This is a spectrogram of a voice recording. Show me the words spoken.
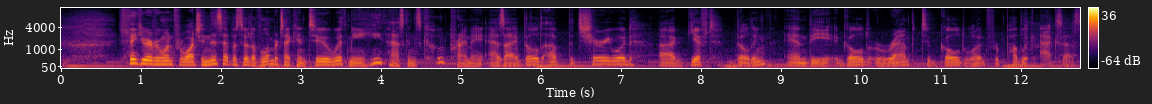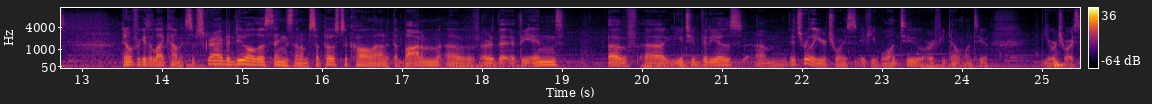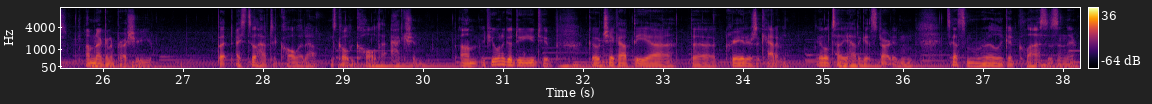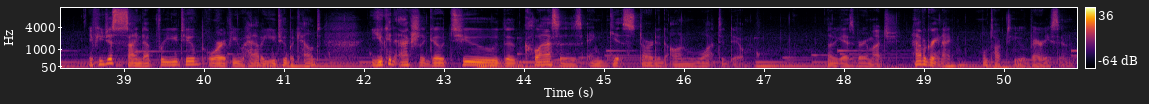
Thank you, everyone, for watching this episode of Lumber Tycoon 2 with me, Heath Haskins, CodePrime8, as I build up the Cherrywood uh, gift building and the gold ramp to Goldwood for public access. Don't forget to like, comment, subscribe, and do all those things that I'm supposed to call out at the bottom of, or the, at the end of uh, YouTube videos. Um, it's really your choice if you want to or if you don't want to. Your choice. I'm not going to pressure you, but I still have to call it out. It's called a call to action. Um, if you want to go do YouTube, go check out the uh, the Creators Academy. It'll tell you how to get started, and it's got some really good classes in there. If you just signed up for YouTube, or if you have a YouTube account, you can actually go to the classes and get started on what to do. Love you guys very much. Have a great night. We'll talk to you very soon.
